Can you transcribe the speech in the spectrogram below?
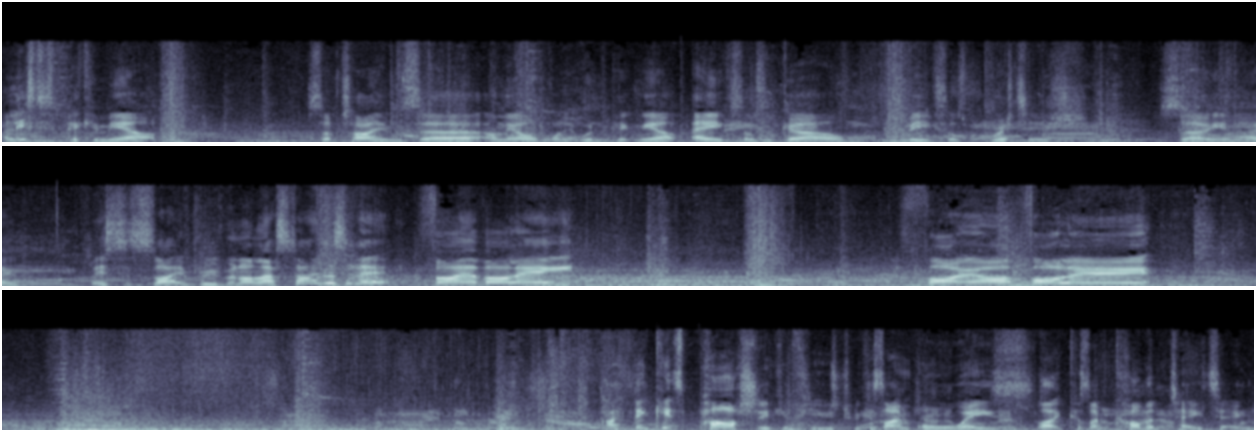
At least he's picking me up. Sometimes uh, on the old one it wouldn't pick me up. A, because I was a girl. B, because I was British. So, you know, it's a slight improvement on last time, isn't it? Fire volley! Fire volley! I think it's partially confused because I'm always, like, because I'm commentating.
